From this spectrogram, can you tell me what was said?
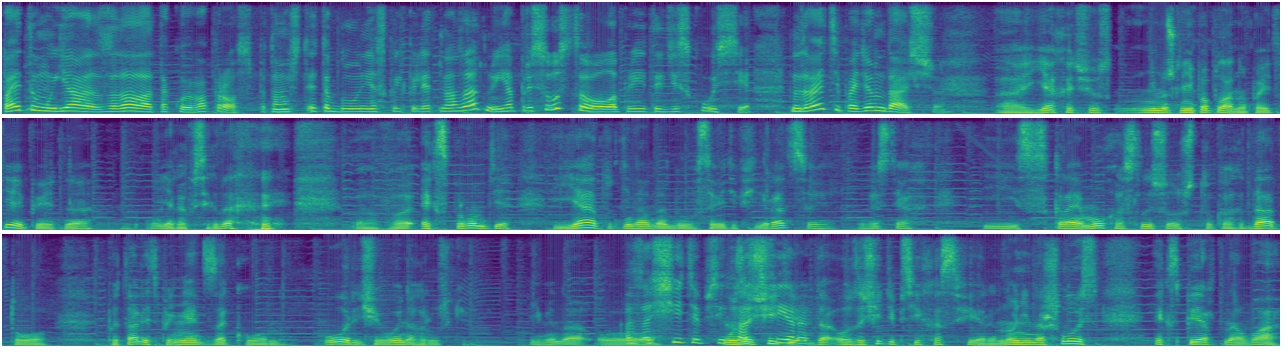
Поэтому я задала такой вопрос, потому что это было несколько лет назад, но я присутствовала при этой дискуссии. Но давайте пойдем дальше. А, я хочу немножко не по плану пойти опять, да? Я, как всегда, в экспромте. Я тут недавно был в Совете Федерации в гостях, и с краем уха слышал, что когда-то пытались принять закон о речевой нагрузке. Именно о, о защите психосферы. О защите, да, о защите психосферы. Но не нашлось экспертного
